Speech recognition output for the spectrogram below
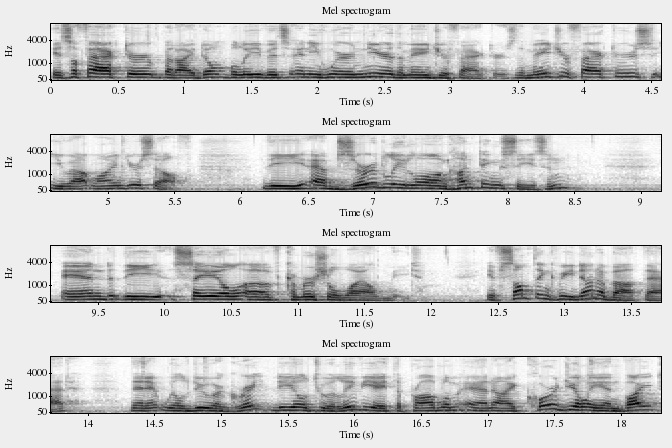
It's a factor, but I don't believe it's anywhere near the major factors. The major factors you outlined yourself the absurdly long hunting season and the sale of commercial wild meat. If something can be done about that, then it will do a great deal to alleviate the problem, and I cordially invite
